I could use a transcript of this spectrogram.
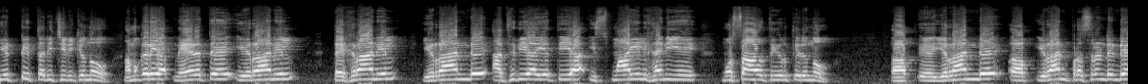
ഞെട്ടിത്തരിച്ചിരിക്കുന്നു. നമുക്കറിയാം നേരത്തെ ഇറാനിൽ ടെഹ്റാനിൽ ഇറാന്റെ അതിഥിയായി എത്തിയ ഇസ്മായിൽ ഖനിയെ മൊസാദ് തീർത്തിരുന്നു. ഇറാന്റെ ഇറാൻ പ്രസിഡന്റിന്റെ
